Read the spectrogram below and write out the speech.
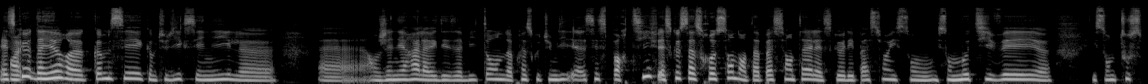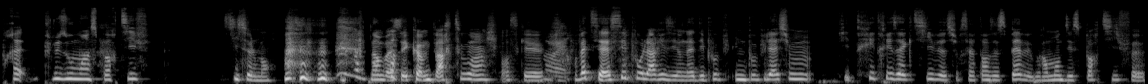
Est-ce ouais. que d'ailleurs, euh, comme c'est, comme tu dis que c'est une île euh, en général avec des habitants, d'après ce que tu me dis, assez sportifs, est-ce que ça se ressent dans ta patientèle? Est-ce que les patients ils sont, ils sont motivés euh, Ils sont tous plus ou moins sportifs? Si seulement. non, bah, c'est comme partout. Hein. Je pense que, ouais. en fait, c'est assez polarisé. On a des pop une population qui est très très active sur certains aspects, avec vraiment des sportifs euh,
